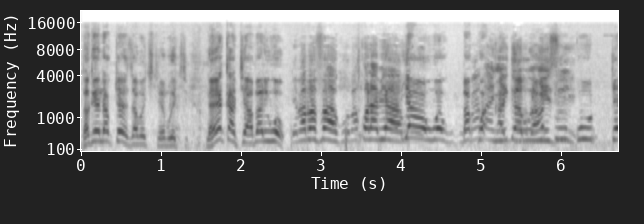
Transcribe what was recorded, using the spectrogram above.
bagenda kutereeza bwekiti ne bwekiti naye kati abaliwo tebabafaako bakola byabwe. Byawo Babanyiga bunyizi. batukutte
